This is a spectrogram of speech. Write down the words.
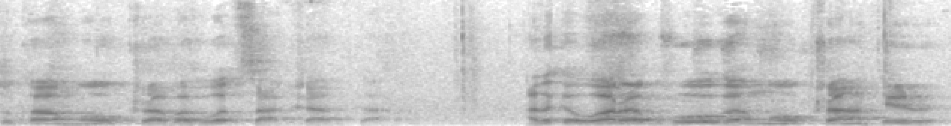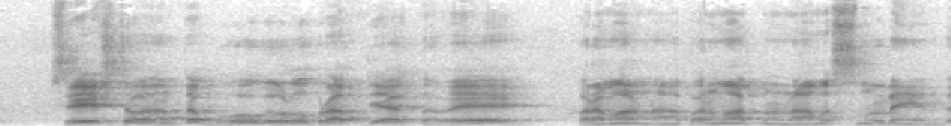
ಸುಖ ಮೋಕ್ಷ ಭಗವತ್ ಸಾಕ್ಷಾತ್ಕಾರ. ಅದಕ್ಕೆ ವರ, ಭೋಗ, ಮೋಕ್ಷ ಅಂತ ಹೇಳಿ ಶ್ರೇಷ್ಠವಾದಂಥ ಭೋಗಗಳು ಪ್ರಾಪ್ತಿಯಾಗ್ತವೆ ಪರಮ ಪರಮಾತ್ಮನ ನಾಮಸ್ಮರಣೆಯಿಂದ.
